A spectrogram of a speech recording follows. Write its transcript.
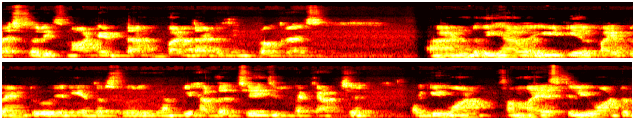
restore is not yet done, but that is in progress. And we have an ETL pipeline to any other storage, and we have the change the capture. Like you want from MySQL, you want to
